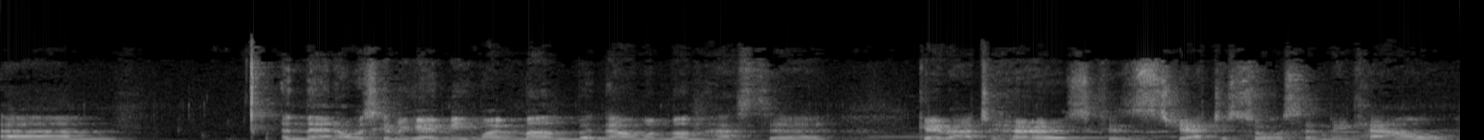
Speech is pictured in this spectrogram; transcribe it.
Um, and then I was going to go meet my mum, but now my mum has to go back to hers because she had to sort something out.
